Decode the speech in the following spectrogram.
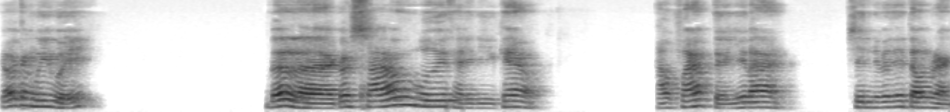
có cái nguyên quỷ. Đó là có 60 thầy tỳ kheo học pháp từ Như La xin với Thế Tôn rằng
